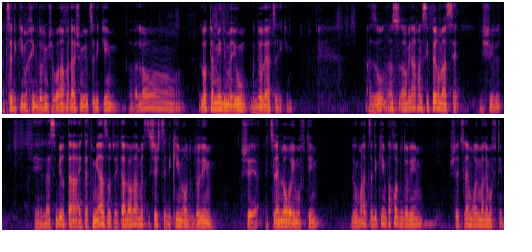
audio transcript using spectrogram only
הצדיקים הכי גדולים שבעולם, ודאי שהם היו צדיקים, אבל לא, לא תמיד הם היו גדולי הצדיקים. אז, הוא, אז רבי נחמן סיפר מעשה, בשביל אה, להסביר את התמיהה הזאת שהייתה לעולם, איך זה שיש צדיקים מאוד גדולים, שאצלם לא רואים מופתים, לעומת צדיקים פחות גדולים, שאצלם רואים מלא מופתים.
